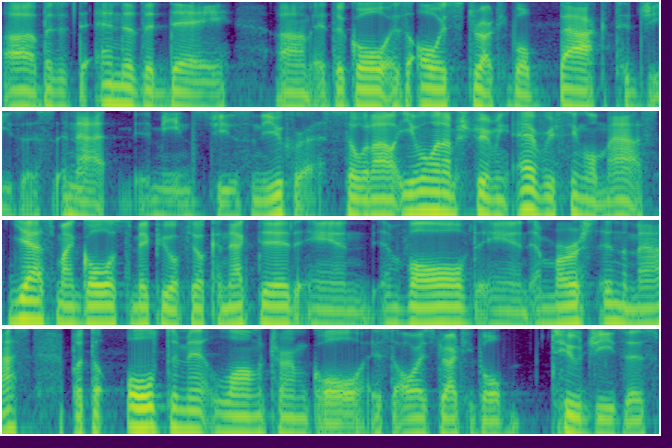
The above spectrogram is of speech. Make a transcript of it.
Uh, but at the end of the day, um, it, the goal is always to direct people back to Jesus, and that it means Jesus in the Eucharist. So when I, even when I'm streaming every single mass, yes, my goal is to make people feel connected and involved and immersed in the mass. But the ultimate long-term goal is to always direct people to Jesus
